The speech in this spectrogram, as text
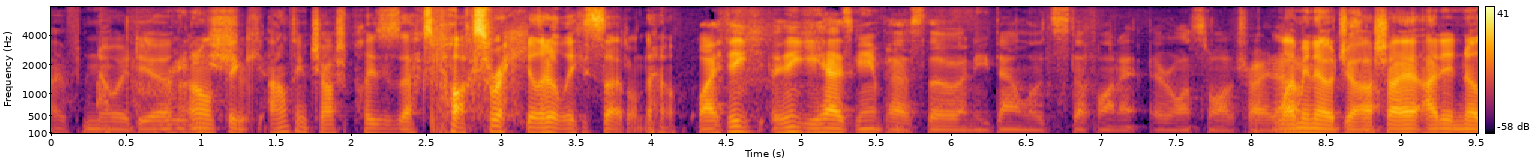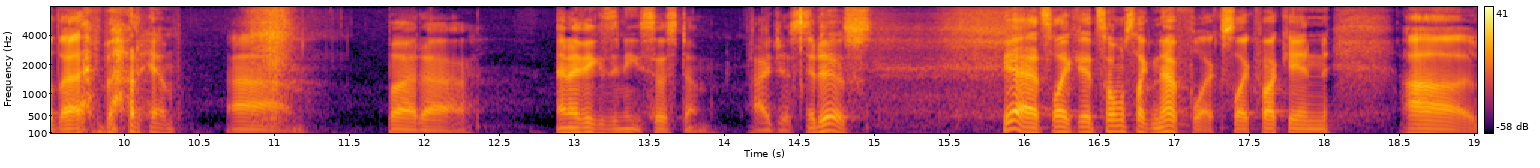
have no idea. I don't sure- think I don't think Josh plays his Xbox regularly, so I don't know. Well, I think I think he has Game Pass though, and he downloads stuff on it every once in a while to try it out. Let me know, Josh. I, I didn't know that about him. But uh, and I think it's a neat system. I just It is. Yeah, it's like it's almost like Netflix. Like fucking uh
